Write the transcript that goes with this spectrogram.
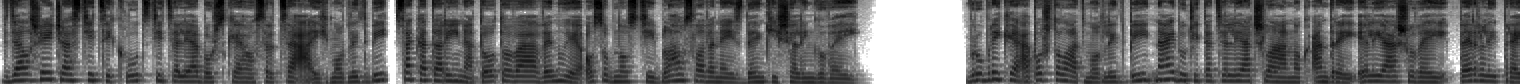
V ďalšej časti cyklu Ctitelia božského srdca a ich modlitby sa Katarína Tótová venuje osobnosti blahoslavenej Zdenky Šelingovej. V rubrike Apoštolát modlitby nájdu čitatelia článok Andrej Eliášovej Perly pre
